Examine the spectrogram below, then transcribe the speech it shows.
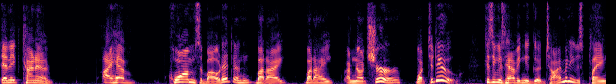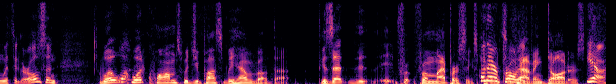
and it kind of, I have qualms about it, and but I, but I, I'm not sure what to do because he was having a good time and he was playing with the girls, and What what qualms would you possibly have about that? Because that, the, from my personal Oh, they're experience probably- of having daughters, yeah,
